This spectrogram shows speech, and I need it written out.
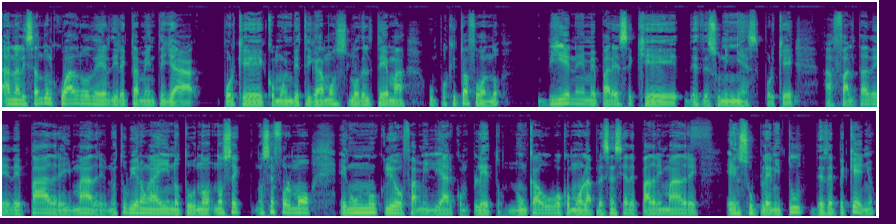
analizando el cuadro de él directamente ya, porque como investigamos lo del tema un poquito a fondo, viene, me parece que desde su niñez, porque a falta de, de padre y madre, no estuvieron ahí, no, tu, no, no, se, no se formó en un núcleo familiar completo. Nunca hubo como la presencia de padre y madre en su plenitud desde pequeño.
